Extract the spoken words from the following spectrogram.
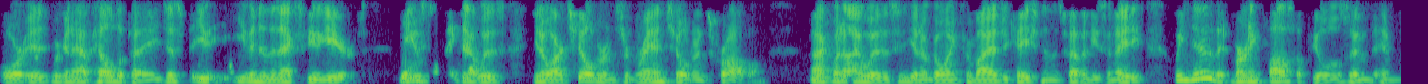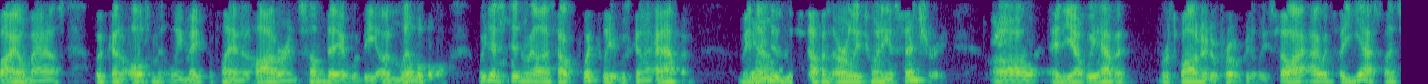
or it, we're going to have hell to pay just e- even in the next few years. We used to think that was, you know, our children's or grandchildren's problem. Back when I was, you know, going through my education in the 70s and 80s, we knew that burning fossil fuels and, and biomass was going to ultimately make the planet hotter and someday it would be unlivable. We just didn't realize how quickly it was going to happen. I mean, yeah. they knew this stuff in the early 20th century, uh, and yet we haven't responded appropriately. So I, I would say, yes, let's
